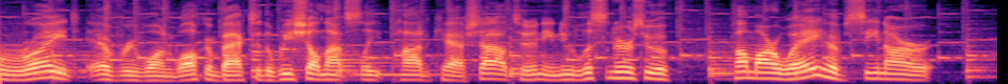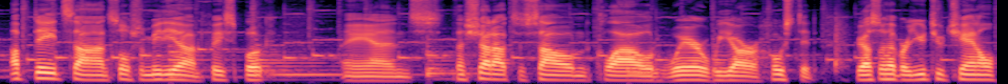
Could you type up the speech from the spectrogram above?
right, everyone. Welcome back to the We Shall Not Sleep podcast. Shout out to any new listeners who have come our way, have seen our updates on social media, on Facebook, and a shout out to SoundCloud, where we are hosted. We also have our YouTube channel.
